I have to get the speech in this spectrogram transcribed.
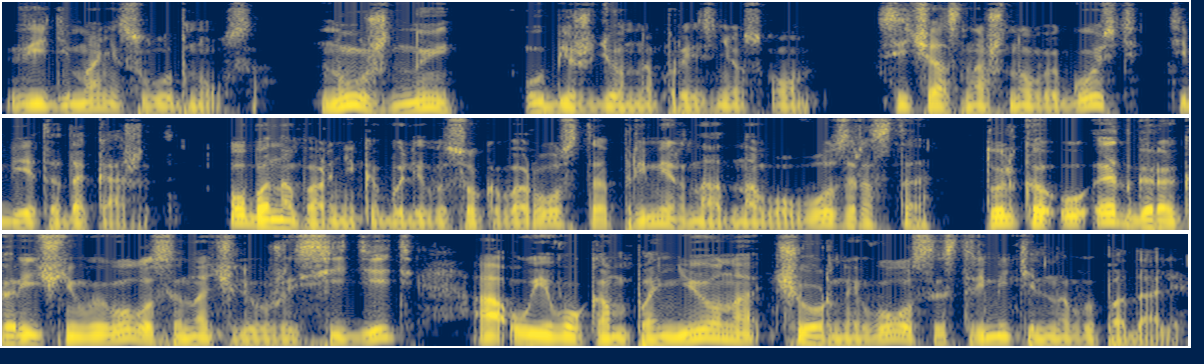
Видиманис улыбнулся. «Нужны», — убежденно произнес он. «Сейчас наш новый гость тебе это докажет». Оба напарника были высокого роста, примерно одного возраста, только у Эдгара коричневые волосы начали уже сидеть, а у его компаньона черные волосы стремительно выпадали.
